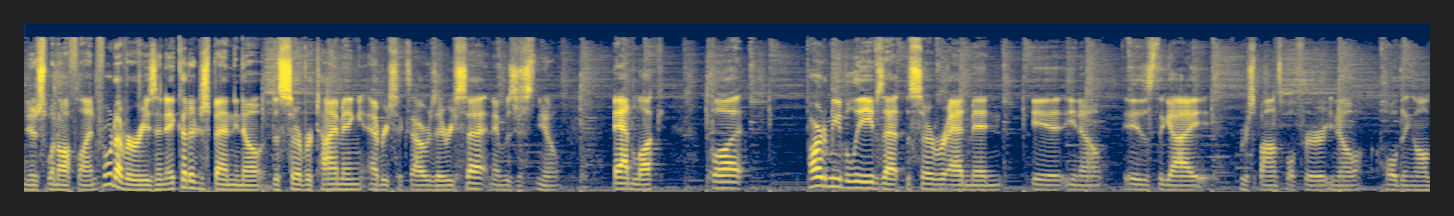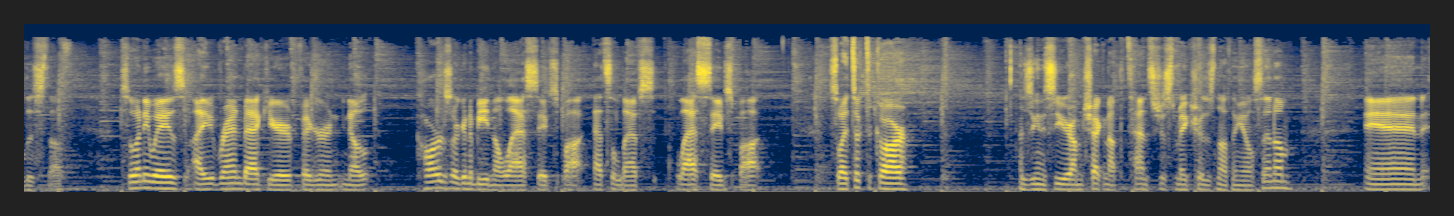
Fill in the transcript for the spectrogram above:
just went offline for whatever reason. It could have just been, you know, the server timing. Every six hours they reset, and it was just, you know, bad luck. But part of me believes that the server admin, is, you know, is the guy responsible for, you know, holding all this stuff. So, anyways, I ran back here, figuring, you know, cars are going to be in the last safe spot. That's the last last safe spot. So I took the car. As you can see here, I'm checking out the tents just to make sure there's nothing else in them and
